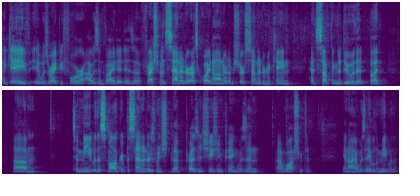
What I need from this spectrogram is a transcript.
I gave. It was right before I was invited as a freshman senator. I was quite honored. I'm sure Senator McCain had something to do with it, but um, to meet with a small group of senators when uh, President Xi Jinping was in uh, Washington. and I was able to meet with him.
